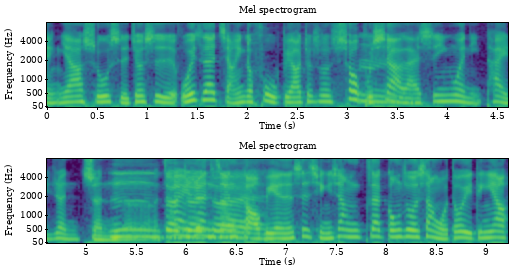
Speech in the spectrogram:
减压舒适就是我一直在讲一个副标，就是说瘦不下来是因为你太认真了，嗯、太认真搞别人的事情。像在工作上，我都一定要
